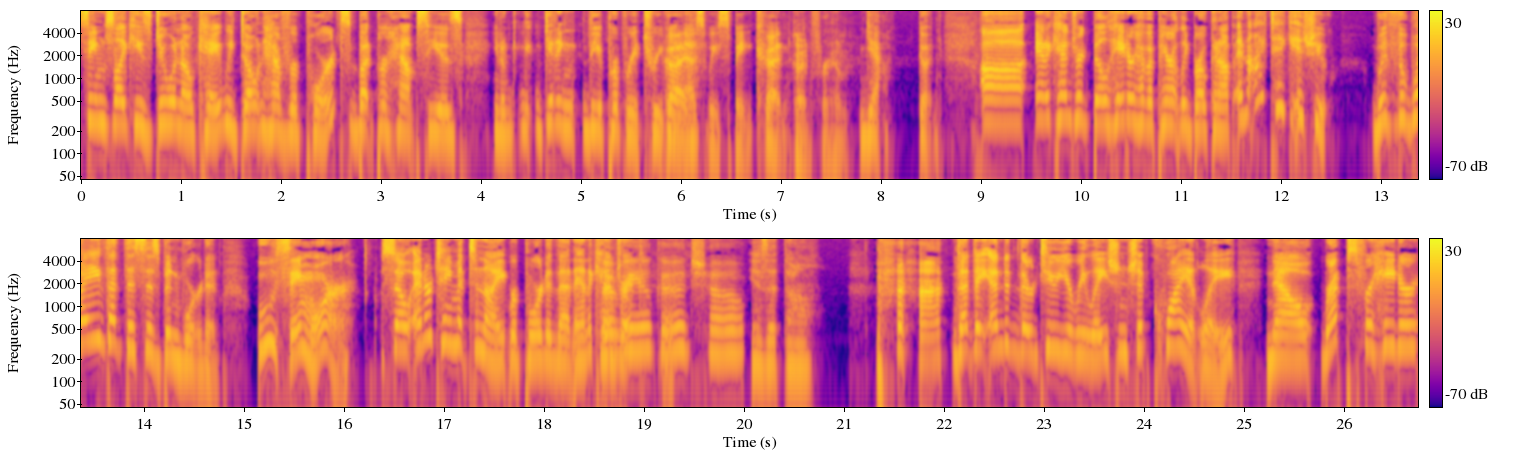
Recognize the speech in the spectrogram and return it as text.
Seems like he's doing okay. We don't have reports, but perhaps he is, you know, g- getting the appropriate treatment Good. as we speak. Good. Good for him. Yeah, good. Uh, Anna Kendrick, Bill Hader have apparently broken up, and I take issue with the way that this has been worded. Ooh, say more. So, Entertainment Tonight reported that Anna Kendrick. A real good show. Is it though? that they ended their two year relationship quietly. Now, reps for Hader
